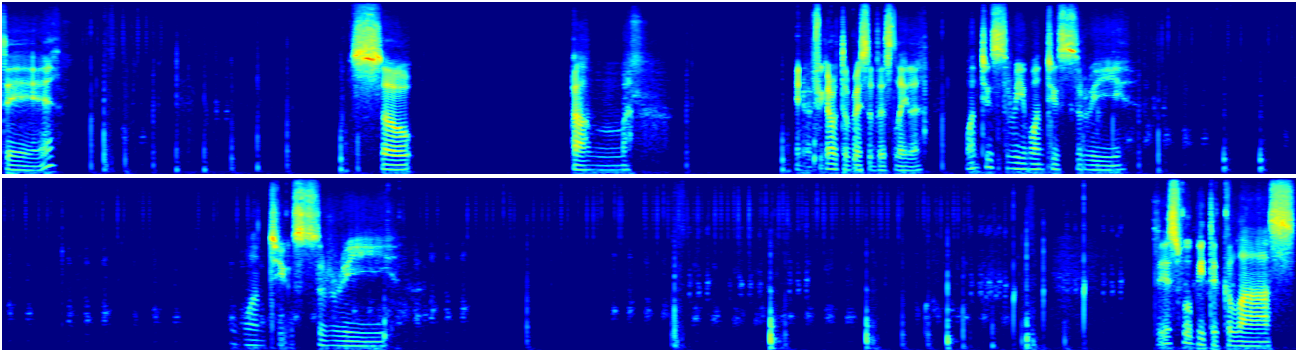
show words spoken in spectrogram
there. So, um, you know, figure out the rest of this later. One, two, three, one, two, three. One, two, three. This will be the glass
